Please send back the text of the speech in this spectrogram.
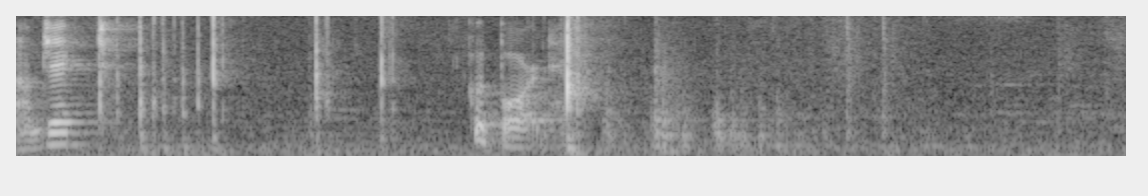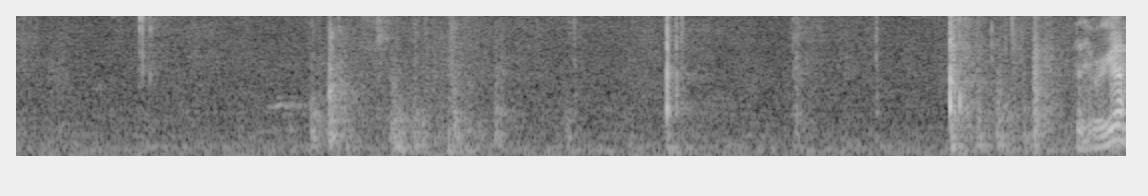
object, clipboard. There we go.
